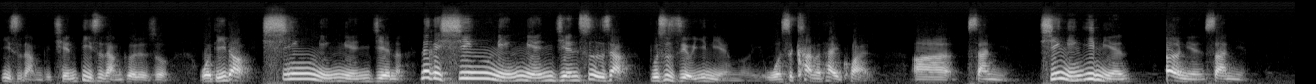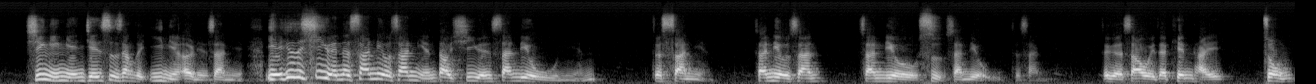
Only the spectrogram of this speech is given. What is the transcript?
第四堂课前第四堂课的时候，我提到兴宁年间呢，那个兴宁年间，事实上不是只有一年而已，我是看的太快了啊，三年，兴宁一年、二年、三年。兴宁年间，事实上的一年、二年、三年，也就是西元的三六三年到西元三六五年，这三年，三六三、三六四、三六五这三年，这个稍微在天台中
